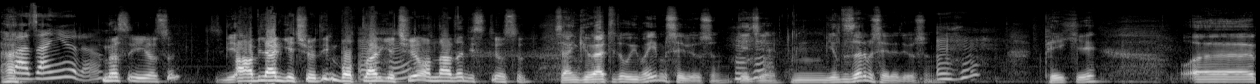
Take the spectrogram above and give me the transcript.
Heh. Bazen yiyorum. Nasıl yiyorsun? Bir... Abiler geçiyor değil mi? Botlar Hı -hı. geçiyor. Onlardan istiyorsun. Sen güvertede uyumayı mı seviyorsun gece? Hı -hı. Hmm, yıldızları mı seyrediyorsun? Hı -hı. Peki. Ee,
